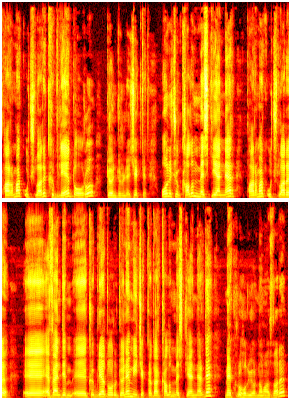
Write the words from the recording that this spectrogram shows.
Parmak uçları kıbleye doğru döndürülecektir. Onun için kalın mesk giyenler parmak uçları e, efendim e, kıbleye doğru dönemeyecek kadar kalın mesk giyenler de mekruh oluyor namazları.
